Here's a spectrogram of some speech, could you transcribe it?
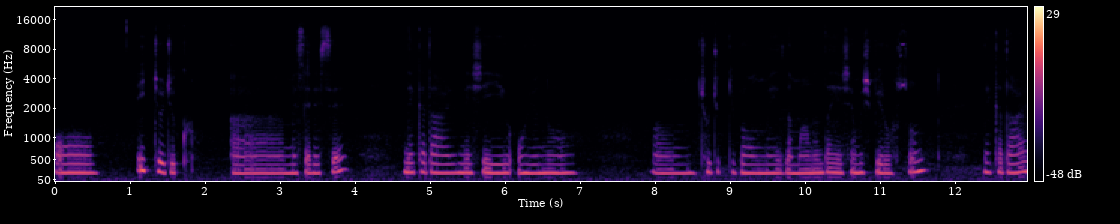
o ilk çocuk meselesi. Ne kadar neşeyi, oyunu, çocuk gibi olmayı zamanında yaşamış bir ruhsun. Ne kadar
